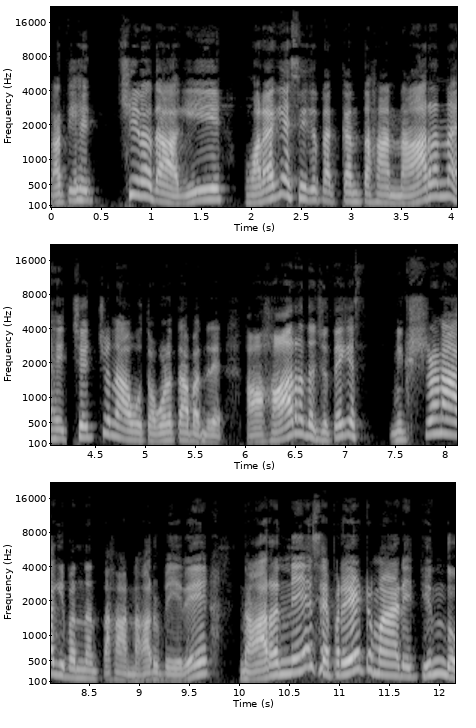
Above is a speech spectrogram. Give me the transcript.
ಅತಿ ಹೆಚ್ಚಿನದಾಗಿ ಹೊರಗೆ ಸಿಗತಕ್ಕಂತಹ ನಾರನ್ನ ಹೆಚ್ಚೆಚ್ಚು ನಾವು ತಗೊಳ್ತಾ ಬಂದ್ರೆ ಆಹಾರದ ಜೊತೆಗೆ ಮಿಶ್ರಣ ಆಗಿ ಬಂದಂತಹ ನಾರು ಬೇರೆ. ನಾರನ್ನೇ ಸೆಪರೇಟ್ ಮಾಡಿ ತಿಂದು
